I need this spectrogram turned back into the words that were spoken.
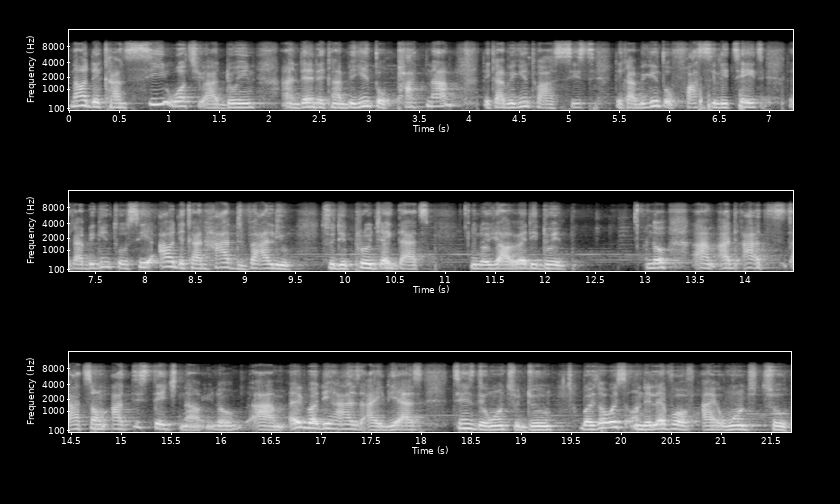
Now they can see what you are doing, and then they can begin to partner, they can begin to assist, they can begin to facilitate, they can begin to see how they can add value to the project that you know you are already doing you know um, at, at, at some at this stage now you know um, everybody has ideas things they want to do but it's always on the level of i want to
